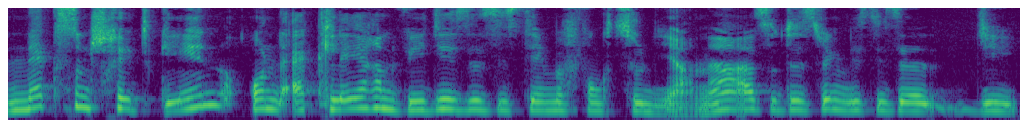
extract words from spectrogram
nächsten Schritt gehen und erklären, wie diese Systeme funktionieren. Ne? Also deswegen ist diese die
